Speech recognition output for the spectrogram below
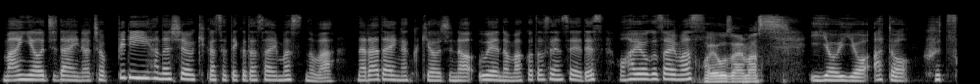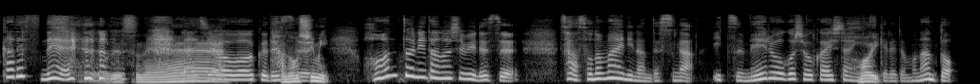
万葉時代のちょっぴりいい話を聞かせてくださいますのは、奈良大学教授の上野誠先生です。おはようございます。おはようございます。いよいよあと2日ですね。そうですね。ラジオウォークです。楽しみ。本当に楽しみです。さあ、その前になんですが、いつメールをご紹介したいんですけれども、なんと、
